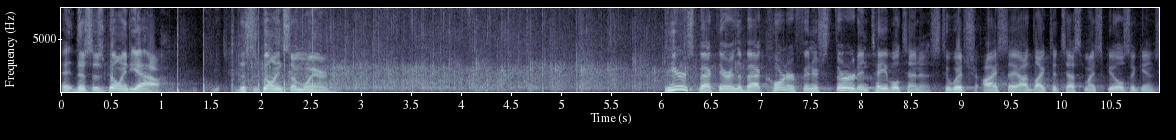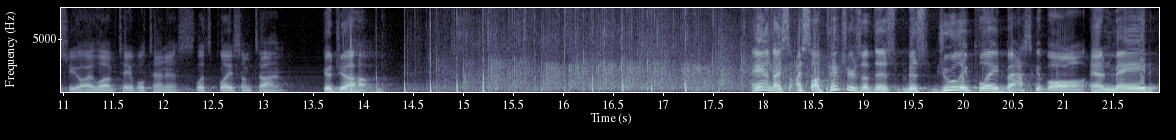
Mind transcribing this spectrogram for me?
Uh, this is going, yeah, this is going somewhere. Pierce back there in the back corner finished third in table tennis, to which I say, I'd like to test my skills against you. I love table tennis. Let's play sometime. Good job. And I, I, saw pictures of this. Miss Julie played basketball and made,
